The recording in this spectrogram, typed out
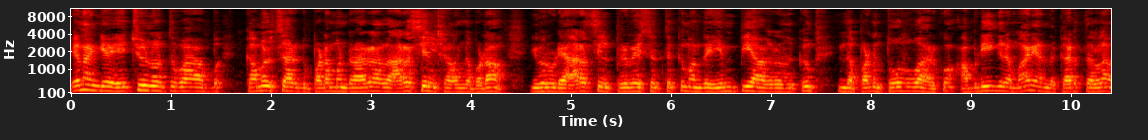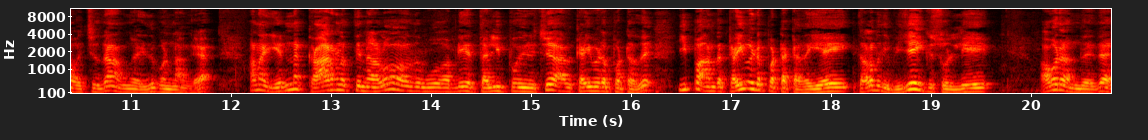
ஏன்னா இங்கே ஹெச் வினோத் கமல் சாருக்கு படம் பண்ணுறாரு அது அரசியல் கலந்த படம். இவருடைய அரசியல் பிரவேசத்துக்கும் அந்த எம்பி ஆகிறதுக்கும் இந்த படம் தோதுவாக இருக்கும். அப்படிங்கிற மாதிரி அந்த கருத்தெல்லாம் வச்சு தான் அவங்க இது பண்ணாங்க. ஆனால் என்ன காரணத்தினாலும் அது அப்படியே தள்ளி போயிருச்சு. அது கைவிடப்பட்டது. இப்போ அந்த கைவிடப்பட்ட கதையை தளபதி விஜய்க்கு சொல்லி அவர் அந்த இதை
